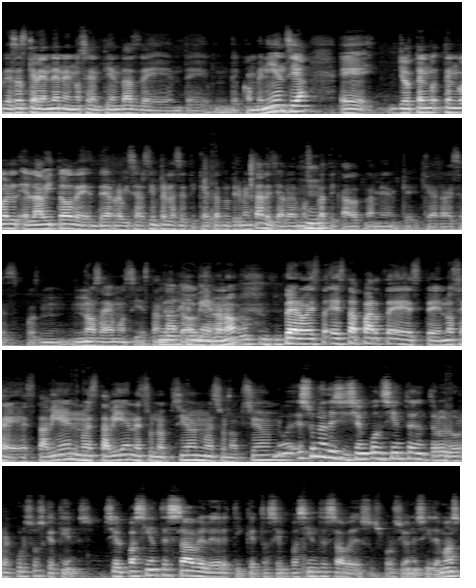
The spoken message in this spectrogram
de esas que venden en, no sé, en tiendas de, de, conveniencia. Eh, yo tengo, tengo el, hábito de, de, revisar siempre las etiquetas nutrimentales, ya lo hemos platicado también, que, que, a veces pues no sabemos si están todo bien o no. Pero esta, esta parte, este, no sé, está bien, no está bien, es una opción, no es una opción. No, es una decisión consciente dentro de los recursos que tienes. Si el paciente sabe leer etiquetas, si el paciente sabe de sus porciones y demás,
